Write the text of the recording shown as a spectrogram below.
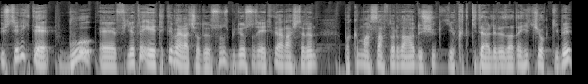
Üstelik de bu e, fiyata elektrikli bir araç alıyorsunuz. Biliyorsunuz elektrikli araçların bakım masrafları daha düşük, yakıt giderleri zaten hiç yok gibi.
